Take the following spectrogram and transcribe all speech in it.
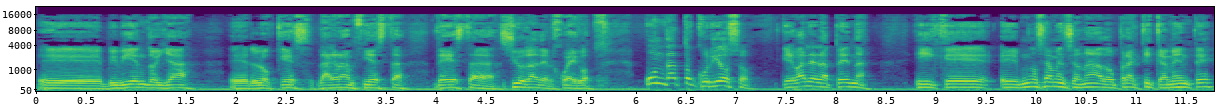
eh, viviendo ya lo que es la gran fiesta de esta ciudad del juego. Un dato curioso que vale la pena y que eh, no se ha mencionado prácticamente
